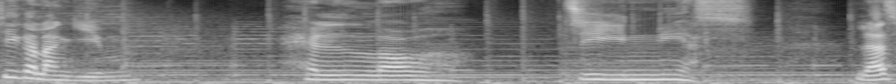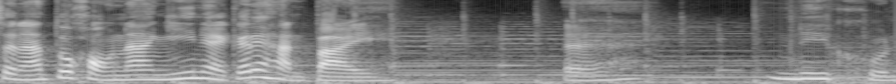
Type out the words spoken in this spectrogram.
ที่กำลังยิ้ม Hello Genius และจากนั้นตัวของนางนี้เนี่ยก็ได้หันไป เอ๊ะ นี่คุณ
